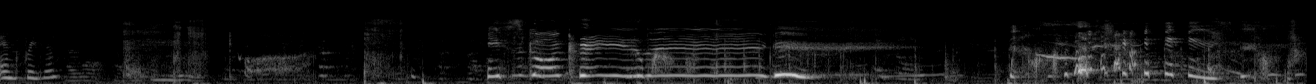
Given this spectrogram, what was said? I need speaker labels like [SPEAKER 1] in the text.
[SPEAKER 1] and freeze him. He's going crazy.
